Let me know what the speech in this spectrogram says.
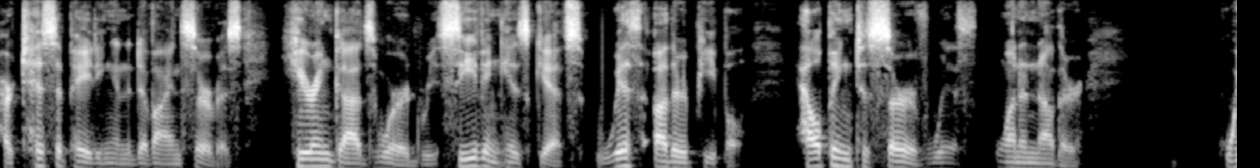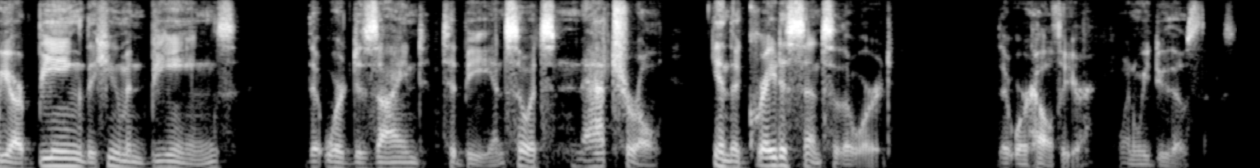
participating in the divine service, hearing God's word, receiving his gifts with other people, helping to serve with one another. We are being the human beings that we're designed to be. And so it's natural, in the greatest sense of the word, that we're healthier when we do those things.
